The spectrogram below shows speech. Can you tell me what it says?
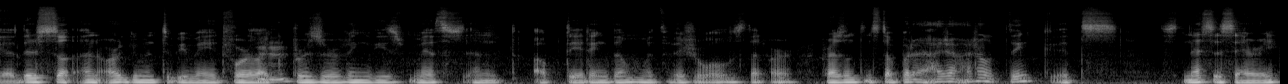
uh, there's so, an argument to be made for like Mhm. preserving these myths and updating them with visuals that are present and stuff. But I, I, don't, I don't think it's necessary.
